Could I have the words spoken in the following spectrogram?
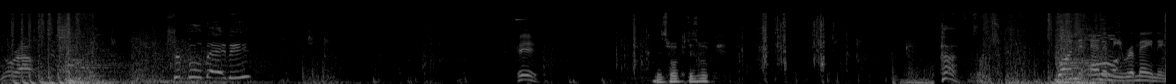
You're out. Triple baby. Here. They smoke, they smoke. One enemy remaining.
